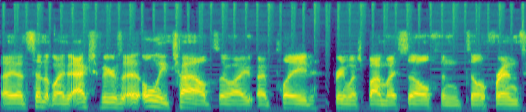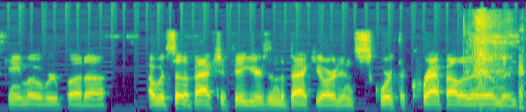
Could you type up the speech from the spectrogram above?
I had set up my action figures, uh, only child, so I, I played pretty much by myself until friends came over. But uh, I would set up action figures in the backyard and squirt the crap out of them. And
